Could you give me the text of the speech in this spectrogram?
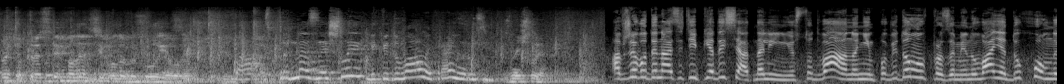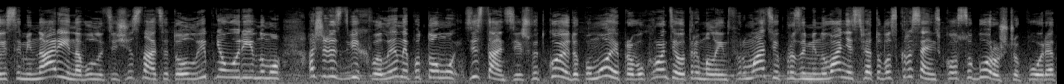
Протягом 30 хвилин всі були визволені. Предмет знайшли, ліквідували, правильно розумію? Знайшли. А вже в 11.50 на лінію 102 анонім повідомив про замінування духовної семінарії на вулиці 16 липня у Рівному. А через дві хвилини по тому зі станції швидкої допомоги правоохоронці отримали інформацію про замінування Свято-Воскресенського собору, що поряд.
